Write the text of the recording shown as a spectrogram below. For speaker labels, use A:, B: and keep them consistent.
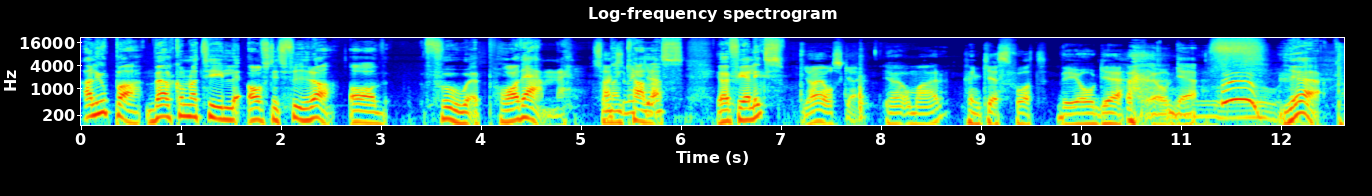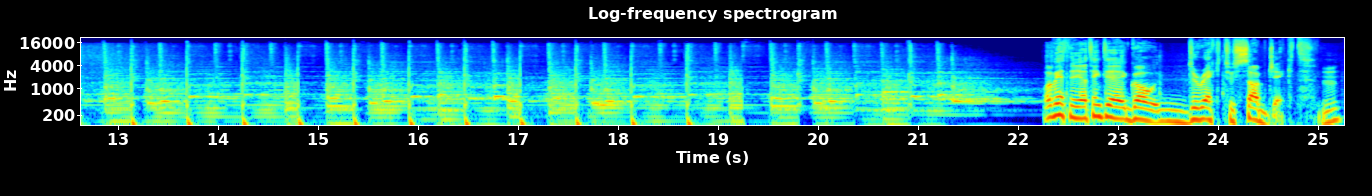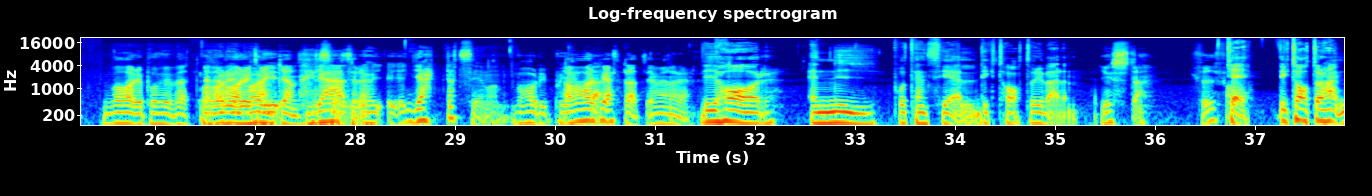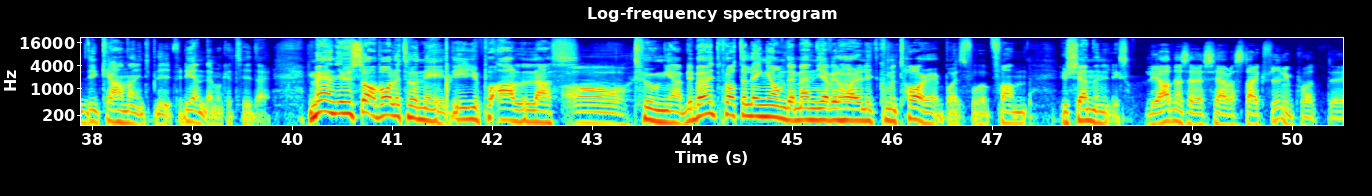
A: Allihopa, välkomna till avsnitt fyra av Foo-podden, som
B: Tack
A: den
B: så mycket.
A: kallas. Jag är Felix,
B: Jag är Oskar.
C: Jag är Omar.
D: And guess what? Det är Ogge.
A: jag är... Woo! Yeah! Och vet ni, jag tänkte go direct to subject.
B: Vad har du på huvudet?
C: Vad
B: Eller vad har du i tanken?
C: Hjär, hjärtat säger man. Vad har du på
B: ja,
C: hjärtat?
B: vad har du på hjärtat? Jag menar det.
A: Vi har en ny potentiell diktator i världen.
B: Just det. Fy fan.
A: Okej, diktator han, det kan han inte bli för det är en demokrati där. Men USA-valet hörni, det är ju på allas
C: Åh,
A: tunga. Vi behöver inte prata länge om det men jag vill höra lite kommentarer boys. Vad fan, hur känner ni liksom?
B: Jag hade en så jävla stark feeling på att eh,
